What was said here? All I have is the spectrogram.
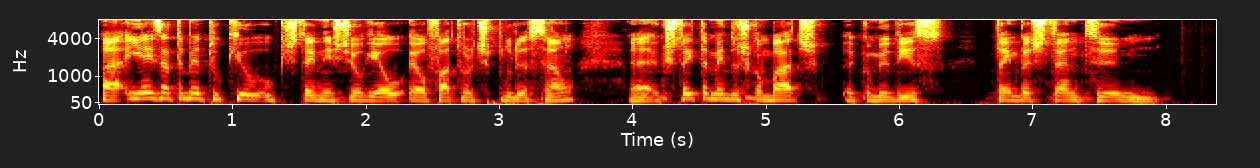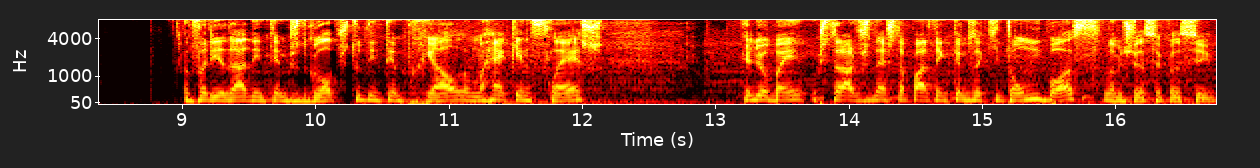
Ah, e é exatamente o que eu gostei neste jogo: é o, é o fator de exploração. Uh, gostei também dos combates, como eu disse, tem bastante hum, variedade em termos de golpes, tudo em tempo real, uma hack and slash. Calhou bem mostrar-vos nesta parte em que temos aqui então um boss. Vamos ver se eu consigo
